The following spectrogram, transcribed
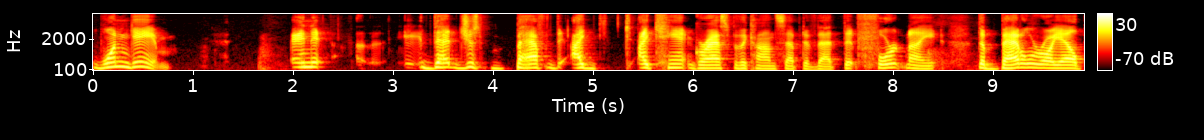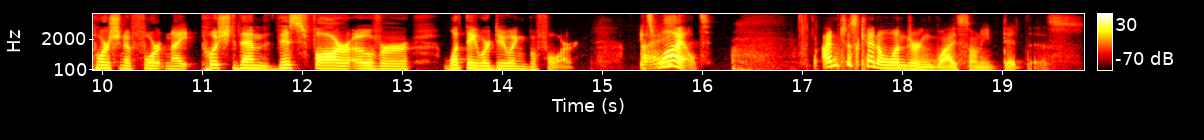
One game. And it, that just baff i i can't grasp the concept of that that fortnite the battle royale portion of fortnite pushed them this far over what they were doing before it's I- wild I'm just kind of wondering why Sony did this.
